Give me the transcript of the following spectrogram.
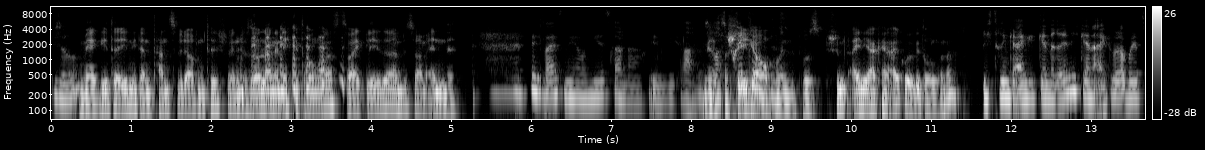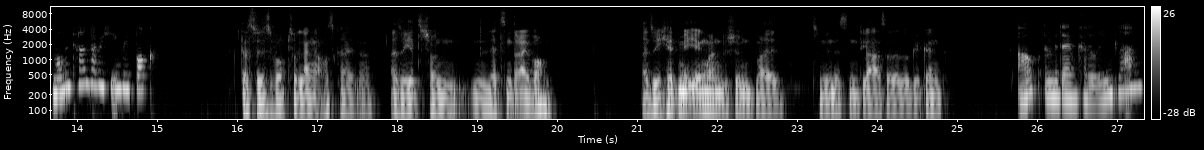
Wieso? Mehr geht da eh nicht, dann tanzt du wieder auf dem Tisch. Wenn du so lange nicht getrunken hast, zwei Gläser, dann bist du am Ende. Ich weiß nicht, aber mir ist danach irgendwie gerade. Ja, so das verstehe ich auch. Wenn, du hast bestimmt ein Jahr kein Alkohol getrunken, oder? Ich trinke eigentlich generell nicht gerne Alkohol, aber jetzt momentan habe ich irgendwie Bock. Dass du das überhaupt so lange ausgehalten hast. Also jetzt schon in den letzten drei Wochen. Also ich hätte mir irgendwann bestimmt mal zumindest ein Glas oder so gegönnt. Auch mit deinem Kalorienplan?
